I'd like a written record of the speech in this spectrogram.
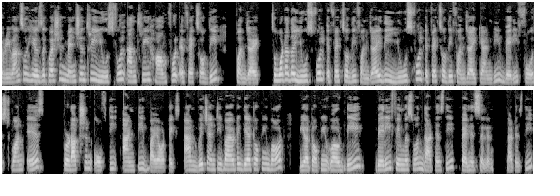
everyone. So here's the question. Mention three useful and three harmful effects of the fungi. So what are the useful effects of the fungi? The useful effects of the fungi can be very first one is production of the antibiotics. And which antibiotic they are talking about? We are talking about the very famous one that is the penicillin. That is the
